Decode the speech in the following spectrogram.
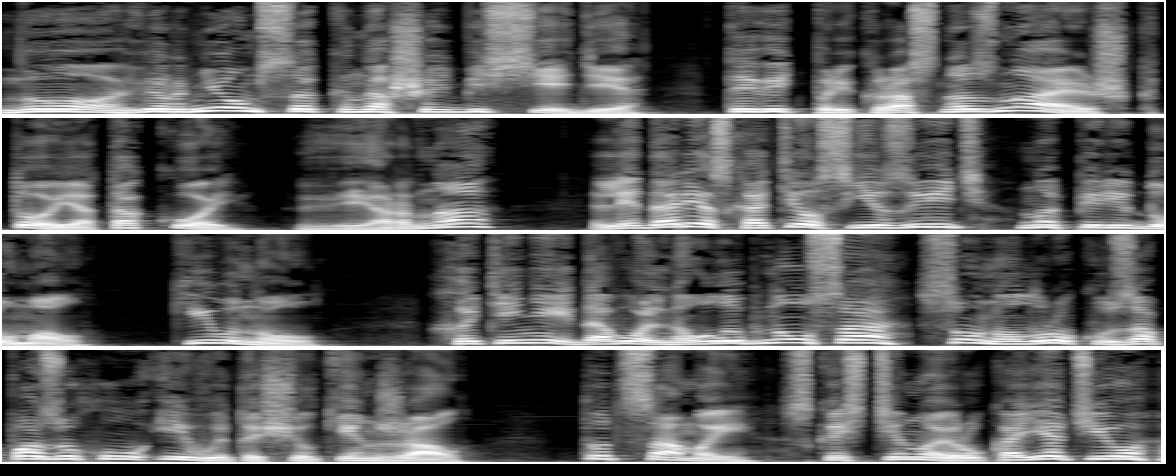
«Но вернемся к нашей беседе. Ты ведь прекрасно знаешь, кто я такой, верно?» Ледорез хотел съязвить, но передумал. Кивнул. Хотиней довольно улыбнулся, сунул руку за пазуху и вытащил кинжал. Тот самый, с костяной рукоятью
